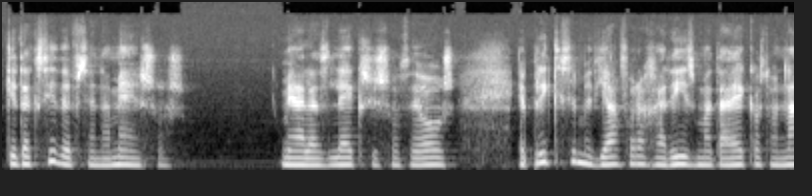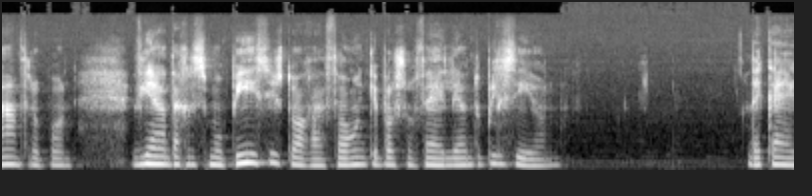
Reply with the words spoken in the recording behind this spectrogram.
Και ταξίδευσε αμέσως. Με άλλας λέξεις ο Θεός επρίκησε με διάφορα χαρίσματα έκαστον άνθρωπων για να τα χρησιμοποιήσει στο αγαθόν και προς ωφέλιαν του πλησίον. 16.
